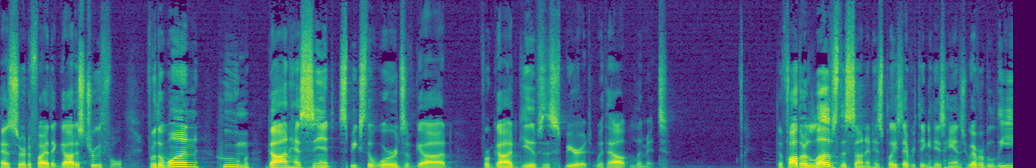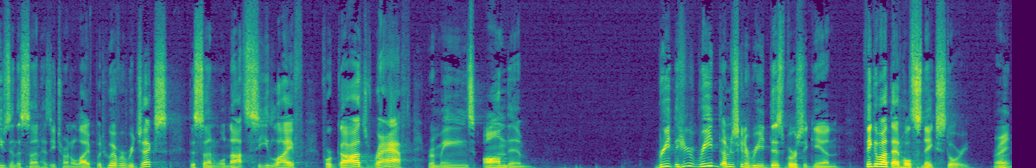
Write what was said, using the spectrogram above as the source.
has certified that God is truthful. For the one whom God has sent speaks the words of God, for God gives the Spirit without limit. The Father loves the Son and has placed everything in his hands. Whoever believes in the Son has eternal life, but whoever rejects the Son will not see life, for God's wrath remains on them. Read here read I'm just going to read this verse again. Think about that whole snake story, right?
